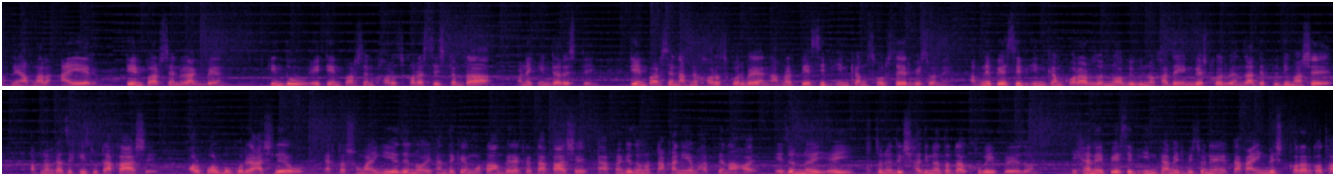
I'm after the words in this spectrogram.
আপনি আপনার আয়ের টেন পার্সেন্ট রাখবেন। কিন্তু এই টেন পার্সেন্ট খরচ করার সিস্টেমটা অনেক ইন্টারেস্টিং টেন পার্সেন্ট আপনি খরচ করবেন আপনার পেসিভ ইনকাম সোর্সের পিছনে। আপনি পেসিভ ইনকাম করার জন্য বিভিন্ন খাতে ইনভেস্ট করবেন যাতে প্রতি মাসে আপনার কাছে কিছু টাকা আসে। অল্প অল্প করে আসলেও একটা সময় গিয়ে যেন এখান থেকে মোটা অঙ্কের একটা টাকা আসে, আপনাকে যেন টাকা নিয়ে ভাবতে না হয়। এজন্যই এই অর্থনৈতিক স্বাধীনতাটা খুবই প্রয়োজন। এখানে পেসিভ ইনকামের পিছনে টাকা ইনভেস্ট করার কথা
